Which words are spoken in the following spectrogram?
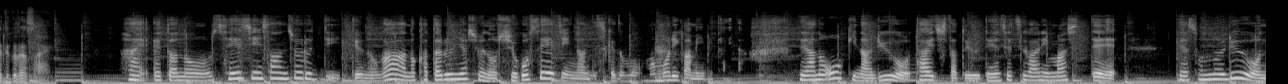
えてください、はい、えっと、あの、聖人サンジョルディっていうのが、あの、カタルーニャ州の守護聖人なんですけども、守り神みたいな。で、あの、大きな竜を退治したという伝説がありまして、で、その竜を流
